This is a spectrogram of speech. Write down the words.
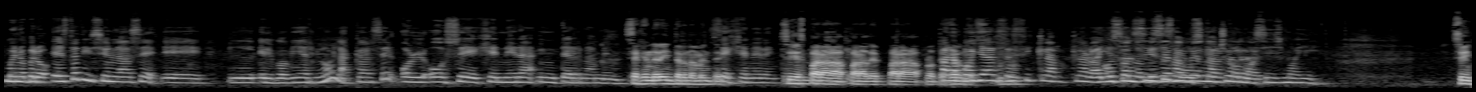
Bueno, pero esta división la hace eh, el, el gobierno, la cárcel, o, o se genera internamente. Se genera internamente. Se genera internamente. Sí, es para, ok. para, de- para Para protegernos. apoyarse, Ujú. sí, claro, claro. Ahí O es sea, cuando sí empiezas se a buscar mucho el racismo ahí. Sí.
